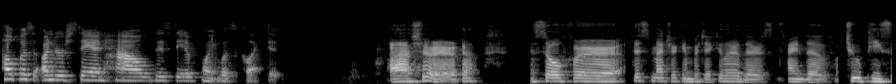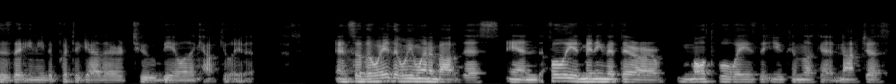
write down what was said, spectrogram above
help us understand how this data point was collected? Uh, sure, Erica. So for this metric in particular, there's kind of two pieces that you need to put together to be able to calculate it. And so the way that we went about this, and fully admitting that there are multiple ways that you can look at not just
